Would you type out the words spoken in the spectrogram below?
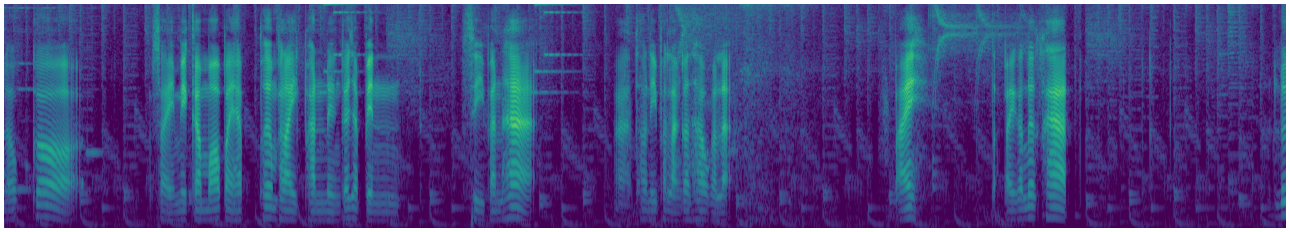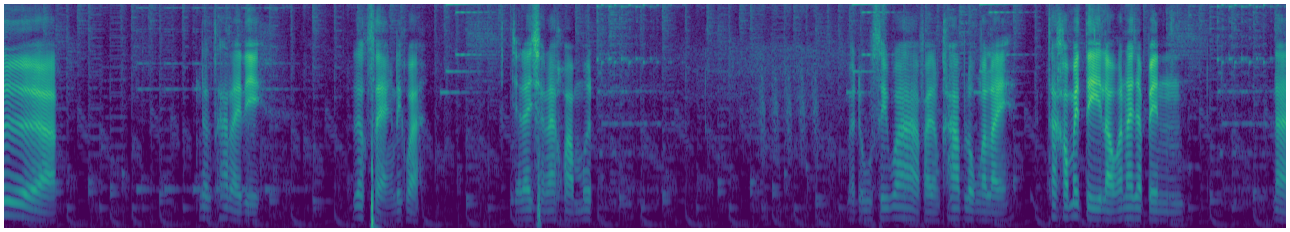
แล้วก็ใส่เมกามอฟไปครับ เพิ่มพลังอีกพันหนึ่งก็จะเป็น 4,500อ่า เท่านี้พลังก็เท่ากันละ ไป ต่อไปก็เลือกธาตุ เลือก เลือกธาอะไรดี เลือกแสงดีกว่า จะได้ชนะความมืด มาดูซิว่าฝ่ายตรงข้ามลงอะไร ถ้าเขาไม่ตีเราก็น่าจะเป็นน่ะ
